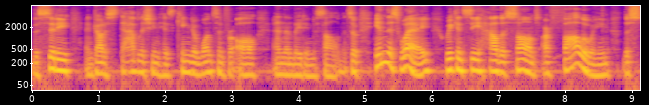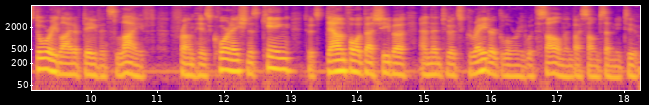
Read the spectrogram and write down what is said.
the city and God establishing his kingdom once and for all and then leading to Solomon. So, in this way, we can see how the Psalms are following the storyline of David's life from his coronation as king to its downfall with Bathsheba and then to its greater glory with Solomon by Psalm 72.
